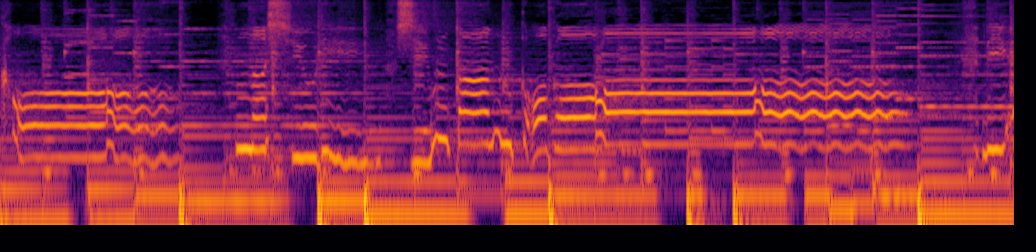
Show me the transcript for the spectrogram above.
苦，若想你心肝孤孤，你的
